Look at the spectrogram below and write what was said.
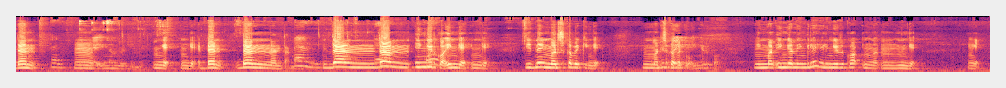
ಡನ್. ಹ್ಮ್. ಹಿಂಗೆ ಹಿಂಗೆ. ಡನ್ ಡನ್ ಅಂತ. ಡನ್. ಡನ್ ಹಿಂಗಿರ್ಕೋ ಹಿಂಗೆ ಹಿಂಗೆ ಇದನ್ನ ಹಿಂಗೆ ಮಡ್ಚ್ಕೋಬೇಕು ಹಿಂಗೆ. ಹಿಂಗೆ ಮಡ್ಚ್ಕೋಬೇಕು. ಹಿಂಗೆ ಮಾಡಿ ಹಿಂಗೆ ಹಿಂಗಿಲ್ಲ ಹಿಂಗೆ ಇಡ್ಕೊ ಹಿಂಗೆ ಹಿಂಗೆ. ಹಿಂಗೆ.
